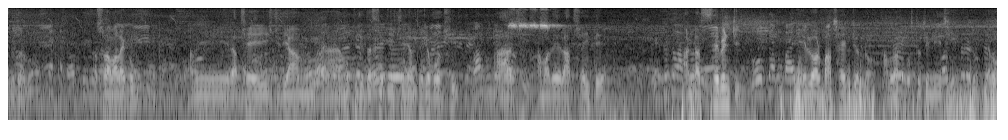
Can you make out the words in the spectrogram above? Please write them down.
শুরু করব। আসসালামু আলাইকুম। আমি রাজশাহী স্টেডিয়াম মুক্তিযোদ্ধা স্মৃতি স্টেডিয়াম থেকে বলছি, আজ আমাদের রাজশাহীতে আন্ডার সেভেন্টিন খেলোয়াড় বাছাইয়ের জন্য আমরা প্রস্তুতি নিয়েছি এবং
